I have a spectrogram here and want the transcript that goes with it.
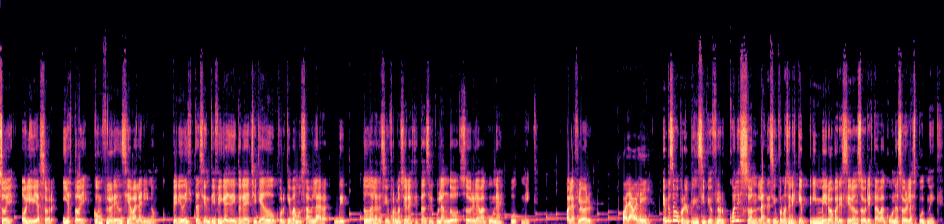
Soy Olivia Sor y estoy con Florencia Ballarino, periodista, científica y editora de Chequeado, porque vamos a hablar de todas las desinformaciones que están circulando sobre la vacuna Sputnik. Hola, Flor. Hola, Oli. Empecemos por el principio, Flor. ¿Cuáles son las desinformaciones que primero aparecieron sobre esta vacuna, sobre la Sputnik?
